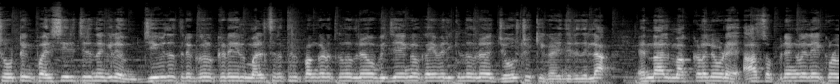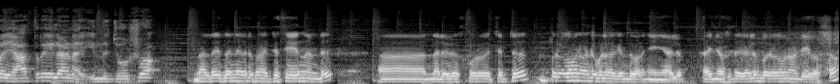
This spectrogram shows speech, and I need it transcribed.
ഷൂട്ടിംഗ് പരിശീലിച്ചിരുന്നെങ്കിലും ജീവിത തിരക്കുകൾക്കിടയിൽ മത്സരത്തിൽ പങ്കെടുക്കുന്നതിനോ വിജയങ്ങൾ കൈവരിക്കുന്നതിനോ ജോഷിക്ക് കഴിഞ്ഞിരുന്നില്ല. എന്നാൽ മക്കളിലൂടെ ആ സ്വപ്നങ്ങളിലേക്കുള്ള യാത്രയിലാണ് ഇന്ന് ജോഷുവ. നല്ല തന്നെ പ്രാക്ടീസ് ചെയ്യുന്നുണ്ട്. നല്ലൊരു സ്കോർ വെച്ചിട്ട് പുരോഗമനമുണ്ട് പിള്ളേർക്ക് എന്ന് പറഞ്ഞു കഴിഞ്ഞാലും. കഴിഞ്ഞ വർഷത്തെക്കാളും പുരോഗമനമുണ്ട് ഈ വർഷം.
